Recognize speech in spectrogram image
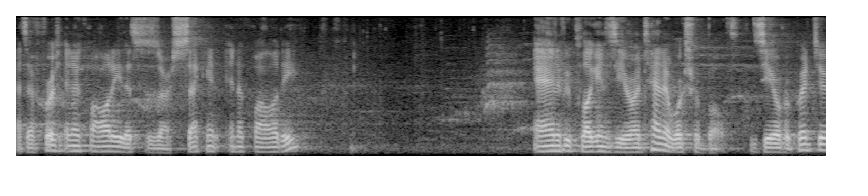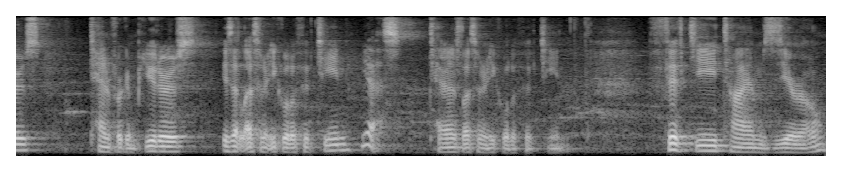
That's our first inequality. This is our second inequality. And if we plug in 0 and 10, it works for both. 0 for printers, 10 for computers. Is that less than or equal to 15? Yes. 10 is less than or equal to 15. 50 times 0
